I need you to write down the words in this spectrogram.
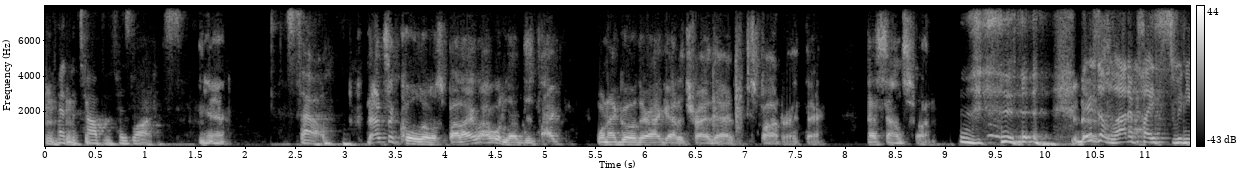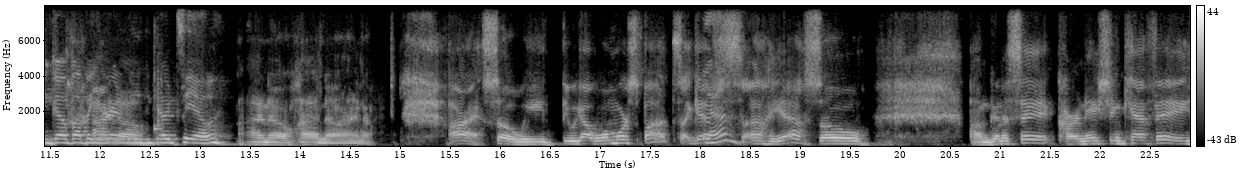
at the top of his lungs. Yeah. So That's a cool little spot. I, I would love to. I, when I go there, I got to try that spot right there. That sounds fun. there's a lot of places when you go, Bubba, you're going to need to go to. I know, I know, I know. All right, so we we got one more spot, I guess. Yeah. Uh, yeah. So I'm gonna say it, Carnation Cafe.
